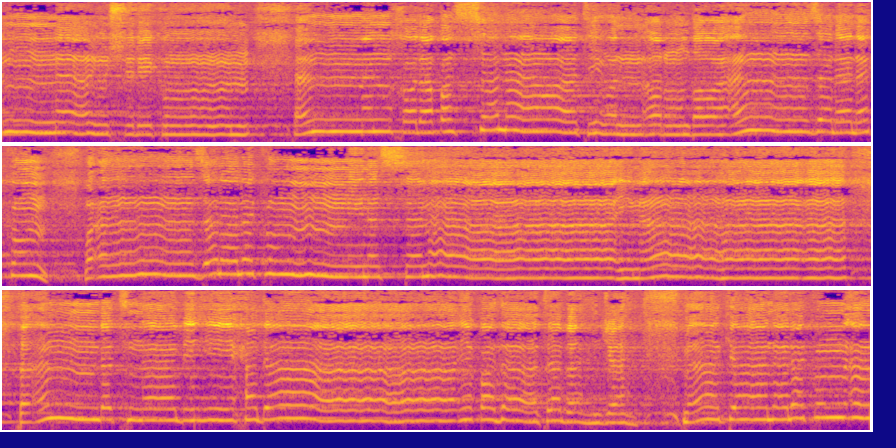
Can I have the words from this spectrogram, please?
أما يشركون أمن خلق السماوات والأرض وأنزل لكم وأنزل لكم من السماء ماء فأنبتنا به حدائق ذات بهجة. ما كان لكم أن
